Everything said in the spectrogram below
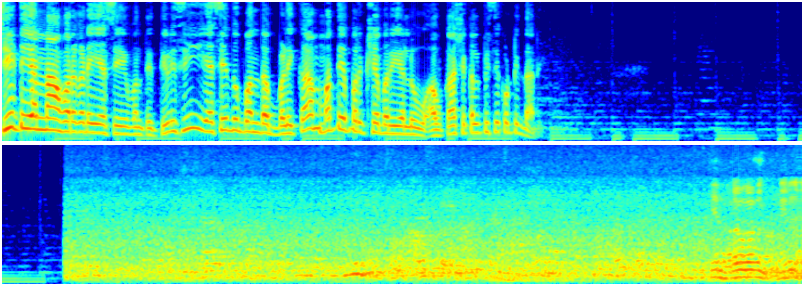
ಚೀಟಿಯನ್ನ ಹೊರಗಡೆ ಎಸೆಯುವಂತೆ ತಿಳಿಸಿ ಎಸೆದು ಬಂದ ಬಳಿಕ ಮತ್ತೆ ಪರೀಕ್ಷೆ ಬರೆಯಲು ಅವಕಾಶ ಕಲ್ಪಿಸಿಕೊಟ್ಟಿದ್ದಾರೆ. ಏನು ಹೊರಗೆ ಇಲ್ಲ.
